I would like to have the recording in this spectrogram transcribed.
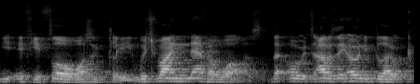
if your floor wasn't clean, which mine never was. That oh, I was the only bloke,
